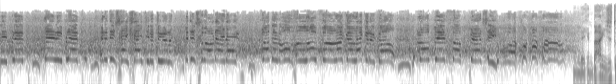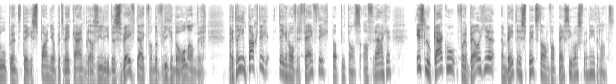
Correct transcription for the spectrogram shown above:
Daley Blind! Daley Blind! En het is geen geintje natuurlijk. Het is gewoon 1-1. Wat een ongelofelijke lekkere goal! Robin van Persie! Een legendarisch doelpunt tegen Spanje op het WK in Brazilië. De zweefduik van de vliegende Hollander. Maar 83 tegenover 50, dat doet ons afvragen. Is Lukaku voor België een betere spits dan Van Persie was voor Nederland?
